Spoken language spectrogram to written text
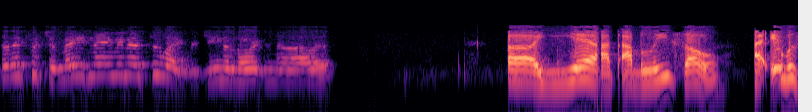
do they put your maiden name in there too, like Regina Norton and all that. Uh, yeah, I, I believe so. I, it was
